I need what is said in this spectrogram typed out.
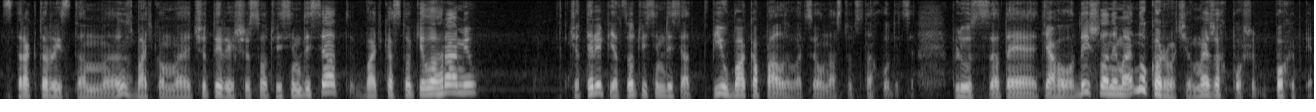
з трактористом, е, з батьком е, 4680, батька 100 кг. 4580, пів бака палива це у нас тут знаходиться. Плюс те, тягового дишла немає. Ну, коротше, в межах пошиб- похибки.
